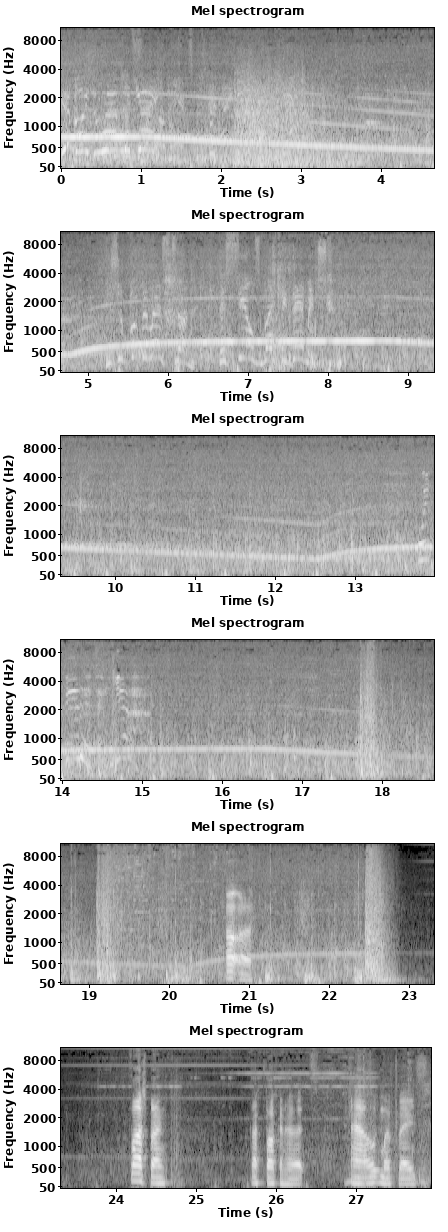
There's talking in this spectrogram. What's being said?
You're going to ram the gate! You should put the rest on. The seals might be damaged. We did it! Yeah! Uh-oh. Flashbang. That fucking hurts. Ow, look at my face.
